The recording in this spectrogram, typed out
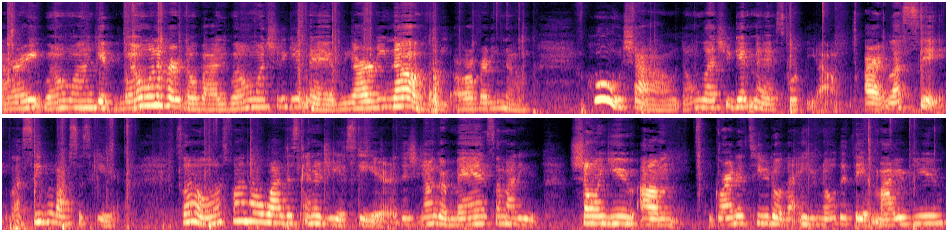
All right. We don't want to get, we don't want to hurt nobody. We don't want you to get mad. We already know. We already know. Whoo, child. Don't let you get mad, Scorpio. All right. Let's see. Let's see what else is here. So let's find out why this energy is here. This younger man, somebody showing you um, gratitude or letting you know that they admire you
